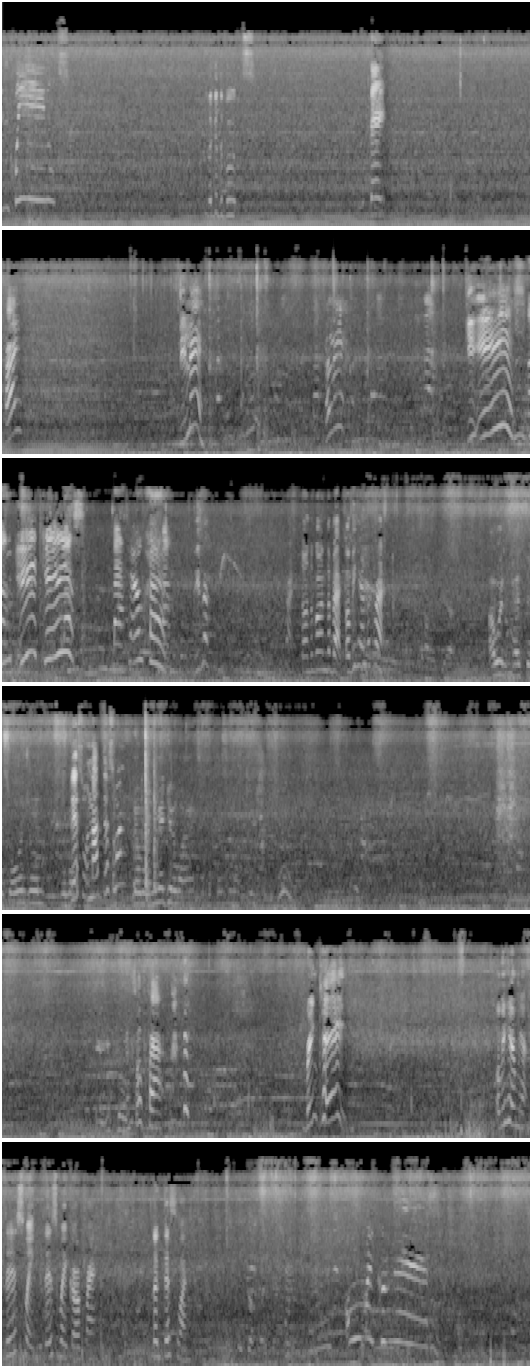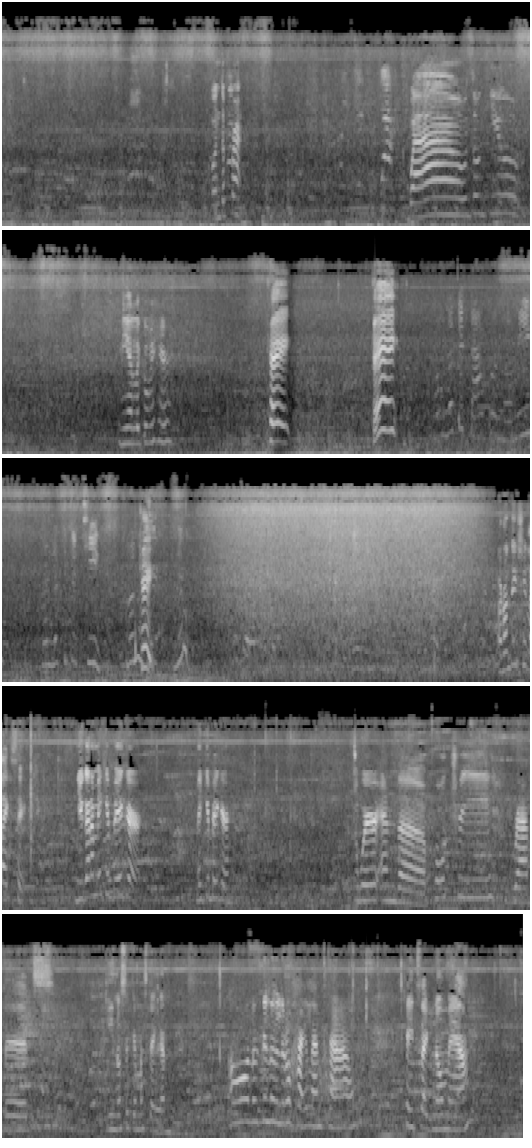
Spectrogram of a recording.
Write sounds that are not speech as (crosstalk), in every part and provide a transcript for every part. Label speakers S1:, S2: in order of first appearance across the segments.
S1: Fashion queens. Look at the boots. Okay. Hi. Dile. Dale. ¿Qué es? Eh, ¿Qué es? Dile. Don't go in the back. Over here in the front.
S2: I wouldn't pet this orange one.
S1: This one, not this one?
S2: no, man, you may get a lot
S1: I'm so fat. (laughs) Bring Kate. Over here, Mia. This way. This way, girlfriend. Look, this one. Oh my goodness. Go in the front. Wow, so cute. Mia, look over here. Kate. Kate. Kate. I don't think she likes it. You gotta make it bigger. Make it bigger. We're in the poultry, rabbits, y no sé qué más tengan. Oh, look at the little Highland cow. Kate's like, no ma'am.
